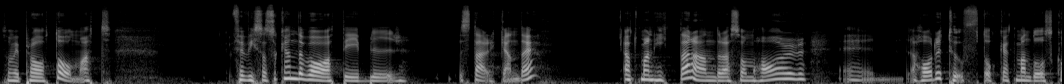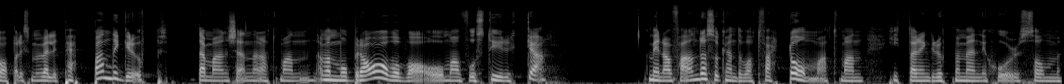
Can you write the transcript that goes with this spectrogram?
som vi pratade om. Att för vissa så kan det vara att det blir stärkande, att man hittar andra som har, eh, har det tufft och att man då skapar liksom en väldigt peppande grupp där man känner att man, man mår bra av att vara och man får styrka. Medan för andra så kan det vara tvärtom, att man hittar en grupp med människor som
